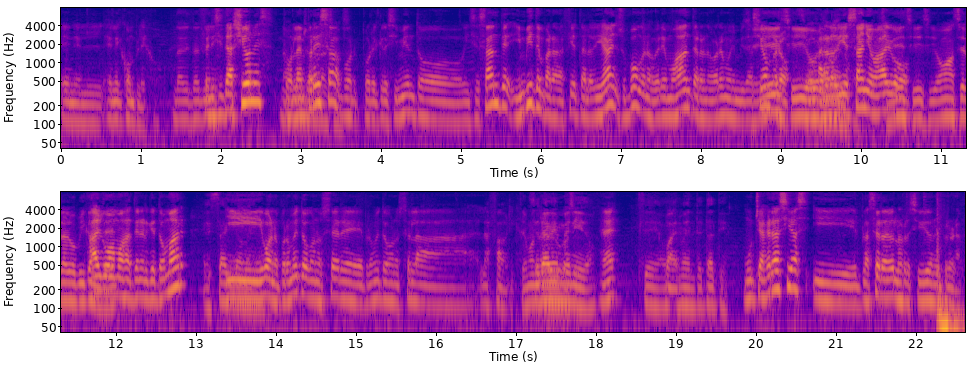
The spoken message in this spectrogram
en el, en el complejo. Dale. Felicitaciones No, por la empresa, por, por el crecimiento incesante. Inviten para la fiesta de los 10 años. Supongo que nos veremos antes, renovaremos la invitación, Sí, pero sí, para los obviamente. 10 años algo, Sí, sí, sí, vamos a hacer algo picante. algo vamos a tener que tomar. Y bueno, prometo conocer, eh, prometo conocer la, la fábrica. Te Será bienvenido. ¿eh? Sí, obviamente, Tati. Muchas gracias y el placer de haberlos recibido en el programa.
